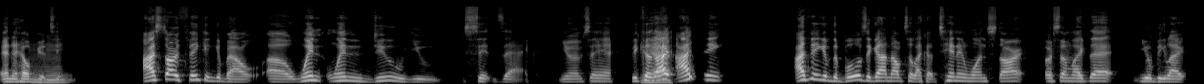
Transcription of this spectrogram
and to help your Mhm. team. I start thinking about uh when when do you sit Zach? You know what I'm saying? Because Yeah. I I think I think if the Bulls had gotten off to like a 10 and 1 start or something like that, you'll be like,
